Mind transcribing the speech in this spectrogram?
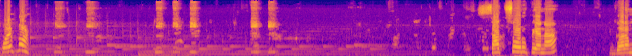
કોઈ પણ. સાતસો રૂપિયાના ગરમ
